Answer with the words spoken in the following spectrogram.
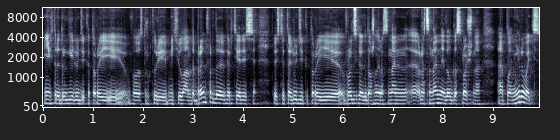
некоторые другие люди, которые в структуре Митьюланда Брэнфорда вертелись. То есть это люди, которые вроде как должны рационально, рационально и долгосрочно э, планировать,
